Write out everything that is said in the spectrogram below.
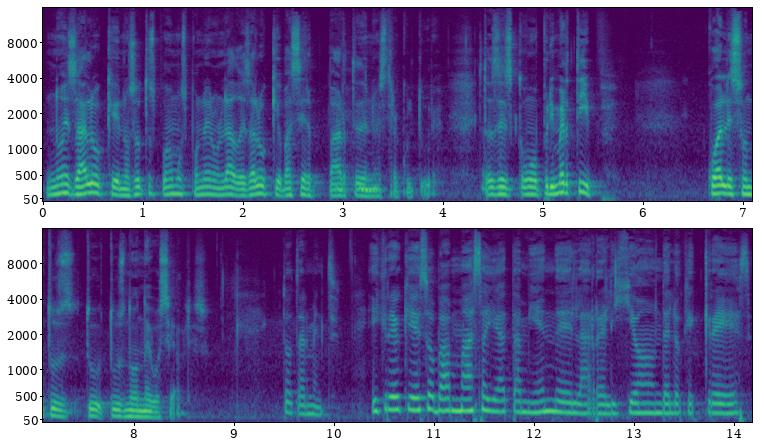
no es algo que nosotros podemos poner a un lado, es algo que va a ser parte de nuestra cultura. Entonces, como primer tip, ¿cuáles son tus, tus no negociables? Totalmente. Y creo que eso va más allá también de la religión, de lo que crees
